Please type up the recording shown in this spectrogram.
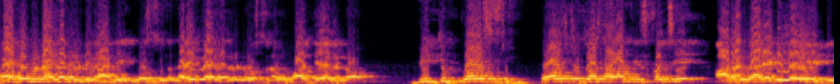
మహబూబ్ నగర్ నుండి కానీ వస్తున్న కరీంనగర్ నుండి వస్తున్న ఉపాధ్యాయులను విత్ పోస్ట్ పోస్ట్తో సహా తీసుకొచ్చి ఆ రంగారెడ్డిలో వేయండి.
